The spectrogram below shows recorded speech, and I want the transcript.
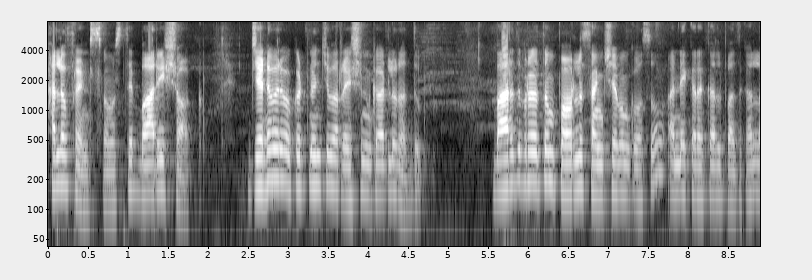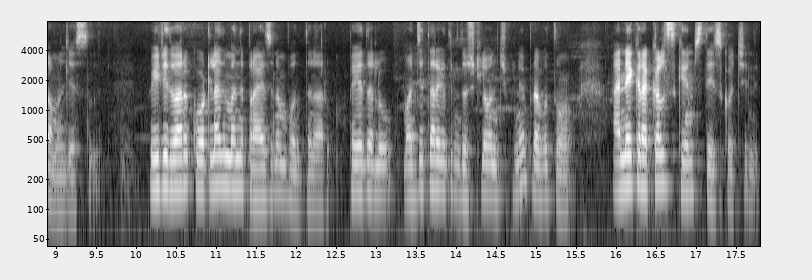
హలో ఫ్రెండ్స్ నమస్తే. భారీ షాక్. జనవరి ఒకటి నుంచి వారి రేషన్ కార్డులు రద్దు. భారత ప్రభుత్వం పౌరుల సంక్షేమం కోసం అనేక రకాల పథకాలు అమలు చేస్తుంది. వీటి ద్వారా కోట్లాది మంది ప్రయోజనం పొందుతున్నారు. పేదలు మధ్యతరగతిని దృష్టిలో ఉంచుకునే ప్రభుత్వం అనేక రకాల స్కీమ్స్ తీసుకొచ్చింది.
